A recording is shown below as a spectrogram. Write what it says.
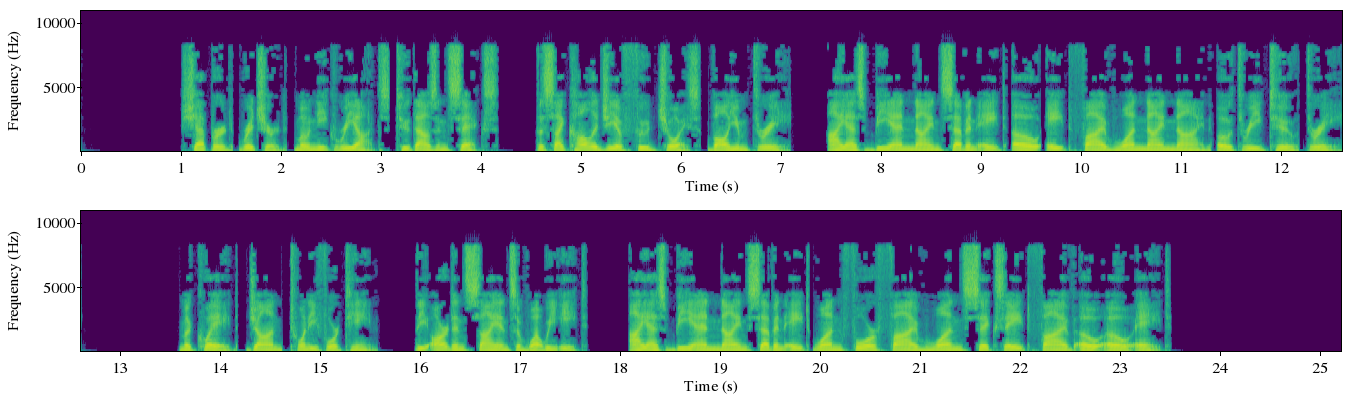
Shepherd, Richard, Monique Raats 2006. The Psychology of Food Choice, Volume 3. ISBN 978-0-85199-032-3. McQuaid, John 2014. The Art and Science of What We Eat. ISBN 978 1451685008.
